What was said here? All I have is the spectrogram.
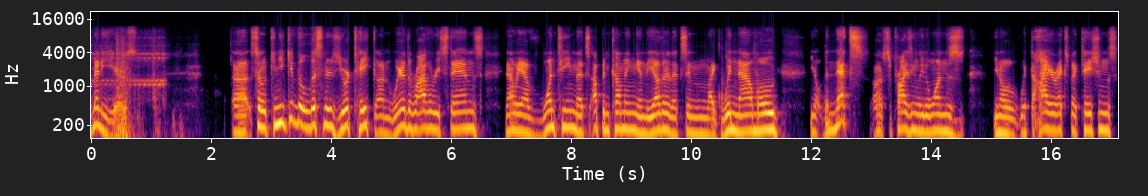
many years. Uh, so, can you give the listeners your take on where the rivalry stands? Now we have one team that's up and coming, and the other that's in like win now mode. You know, the Nets are surprisingly the ones, you know, with the higher expectations,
